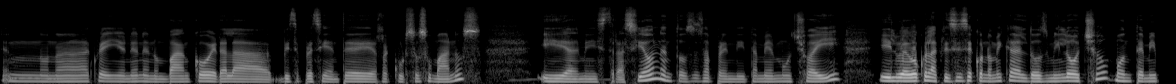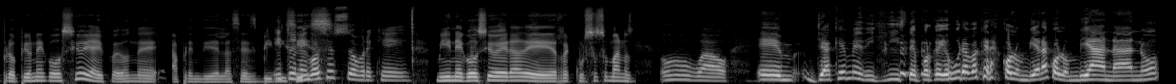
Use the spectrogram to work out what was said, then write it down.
en una credit union en un banco, era la vicepresidente de recursos humanos y de administración, entonces aprendí también mucho ahí. Y luego con la crisis económica del 2008 monté mi propio negocio y ahí fue donde aprendí de las SBDCs. ¿Y tu negocio sobre qué? Mi negocio era de recursos humanos. Oh, wow. Em, ya que me dijiste, porque yo juraba que eras colombiana, colombiana, ¿no?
